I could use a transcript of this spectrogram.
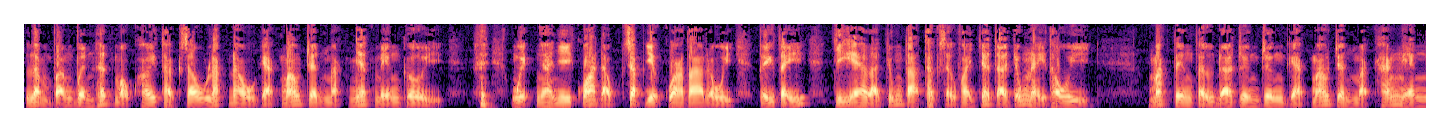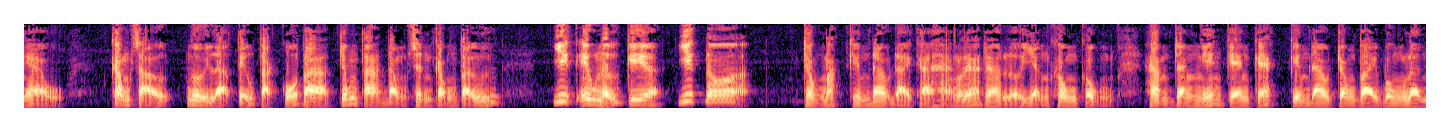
Lâm Vãn Vinh hít một hơi thật sâu, lắc đầu, gạt máu trên mặt, nhếch miệng cười. Nguyệt Nga Nhi quá độc, sắp vượt qua ta rồi. Tỷ tỷ, chỉ e là chúng ta thật sự phải chết ở chỗ này thôi. Mắt tiên tử đã rưng rưng gạt máu trên mặt hắn nghẹn ngào. Không sợ, ngươi là tiểu tặc của ta, chúng ta đồng sinh cộng tử. Giết yêu nữ kia, giết nó. Trong mắt kim đao đại khả hãn lóe ra lửa giận không cùng, hàm răng nghiến ken két, kim đao trong tay bung lên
